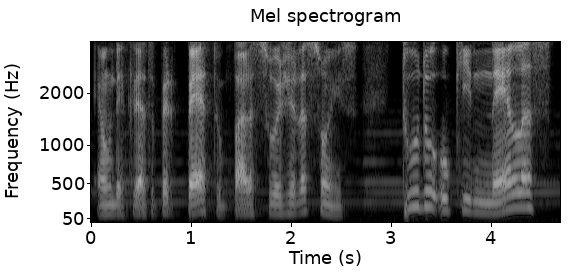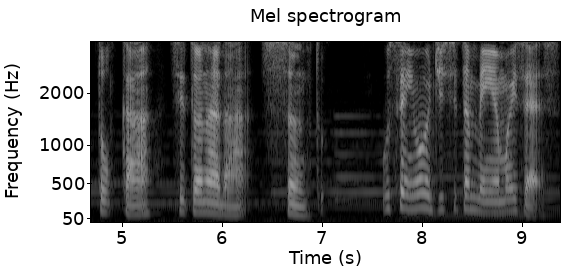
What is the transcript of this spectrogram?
É um decreto perpétuo para suas gerações. Tudo o que nelas tocar se tornará santo. O Senhor disse também a Moisés:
